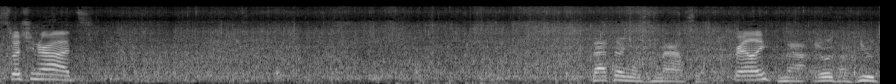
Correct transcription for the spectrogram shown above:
He's switching rods. That thing was massive. Really? It was a huge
